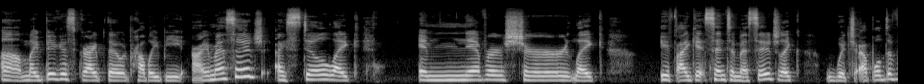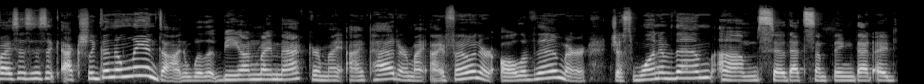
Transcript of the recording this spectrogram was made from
um, my biggest gripe though would probably be iMessage. I still like am never sure like if I get sent a message, like which Apple devices is it actually going to land on? Will it be on my Mac or my iPad or my iPhone or all of them or just one of them? Um, so that's something that I'd,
